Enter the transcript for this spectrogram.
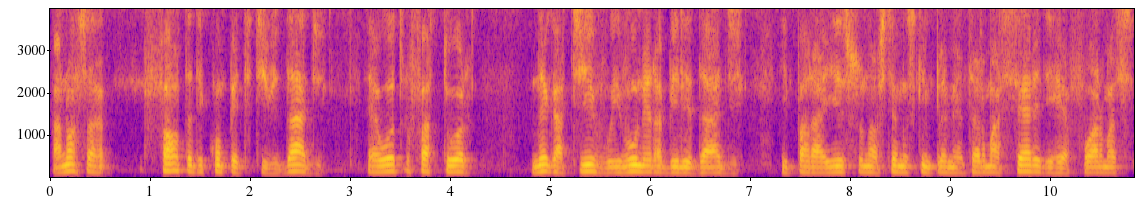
a nossa falta de competitividade é outro fator negativo e vulnerabilidade, e para isso nós temos que implementar uma série de reformas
